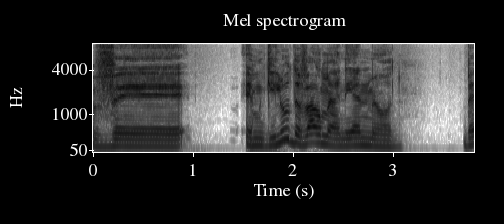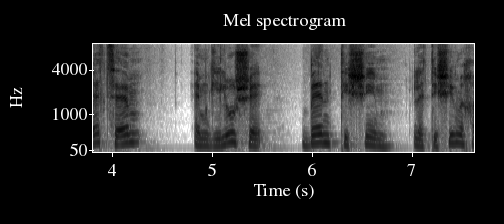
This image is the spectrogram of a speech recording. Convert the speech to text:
והם גילו דבר מעניין מאוד. בעצם הם גילו שבין 90 ל-95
